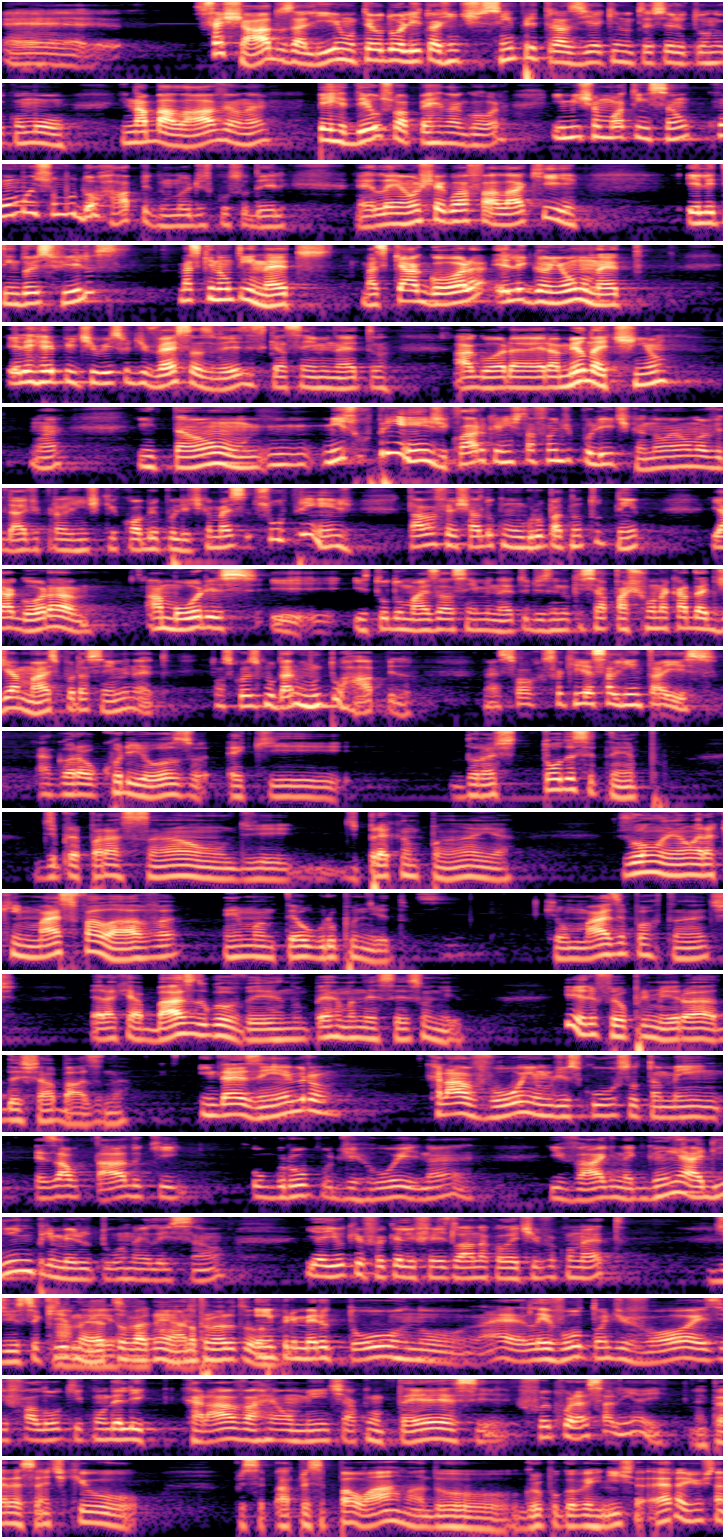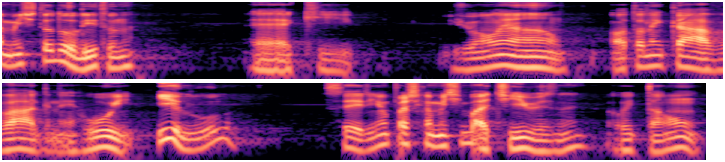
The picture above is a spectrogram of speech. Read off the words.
É, fechados ali. Um Teodolito a gente sempre trazia aqui no terceiro turno como inabalável, né? Perdeu sua perna agora e me chamou a atenção como isso mudou rápido no discurso dele. É, Leão chegou a falar que ele tem dois filhos, mas que não tem netos, mas que agora ele ganhou um neto. Ele repetiu isso diversas vezes, que a CM Neto agora era meu netinho, né? Então, me surpreende. Claro que a gente está falando de política, não é uma novidade para a gente que cobre política, mas surpreende. Estava fechado com um grupo há tanto tempo e agora amores e, e tudo mais a ACM Neto, dizendo que se apaixona cada dia mais por ACM Neto. Então as coisas mudaram muito rápido. Né? Só, só queria salientar isso. Agora, o curioso é que durante todo esse tempo de preparação, de, de pré-campanha, João Leão era quem mais falava em manter o grupo unido. Que o mais importante era que a base do governo permanecesse unida. E ele foi o primeiro a deixar a base, né? Em dezembro, cravou em um discurso também exaltado que o grupo de Rui né, e Wagner ganharia em primeiro turno a eleição. E aí o que foi que ele fez lá na coletiva com o Neto? Disse que a Neto vai ganhar no primeiro turno. Em primeiro turno, né, levou o tom de voz e falou que quando ele crava realmente acontece. Foi por essa linha aí. É interessante que o, a principal arma do grupo governista era justamente Teodolito, né? É que João Leão, Otto Alencar, Wagner, Rui e Lula seriam praticamente imbatíveis, né? Ou então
